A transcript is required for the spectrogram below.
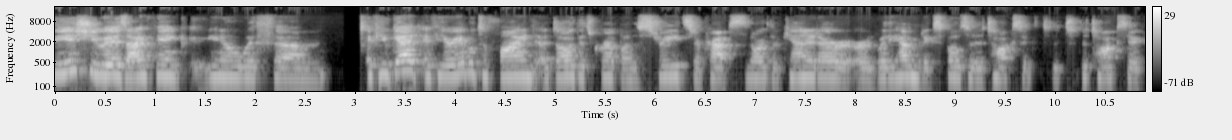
the issue is, I think, you know, with um, if you get if you're able to find a dog that's grown up on the streets or perhaps north of Canada or, or where they haven't been exposed to the toxic to the toxic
